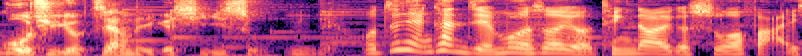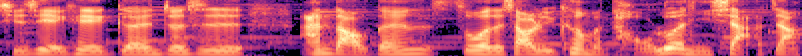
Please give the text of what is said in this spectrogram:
过去有这样的一个习俗。嗯，我之前看节目的时候有听到一个说法，其实也可以跟就是安导跟所有的小旅客们讨论一下。这样，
